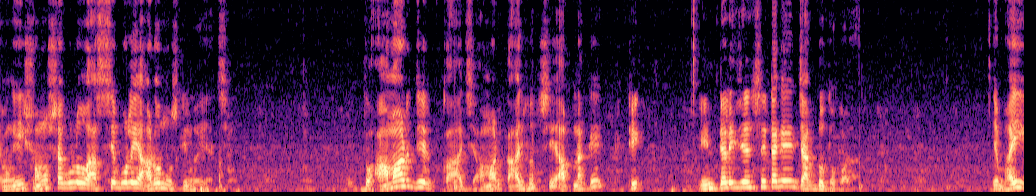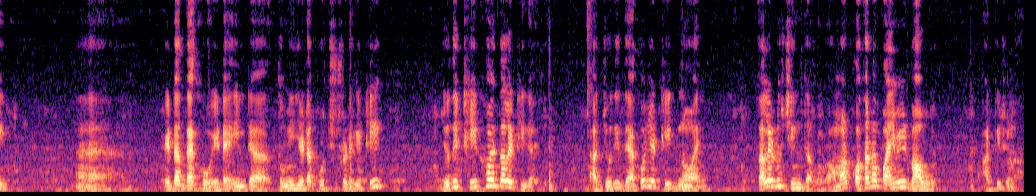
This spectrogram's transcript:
এবং এই সমস্যাগুলো আসছে বলে আরও মুশকিল হয়ে যাচ্ছে। তো আমার যে কাজ, আমার কাজ হচ্ছে আপনাকে ঠিক ইন্টেলিজেন্সটাকে জাগ্রত করা। যে ভাই হ্যাঁ এটা দেখো, এটা এইটা, তুমি যেটা করছ সেটা কি ঠিক? যদি ঠিক হয় তাহলে ঠিক আছে। আর যদি দেখো যে ঠিক নয়, তাহলে একটু চিন্তা করো। আমার কথাটা পাঁচ মিনিট ভাবো, আর কিছু না।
